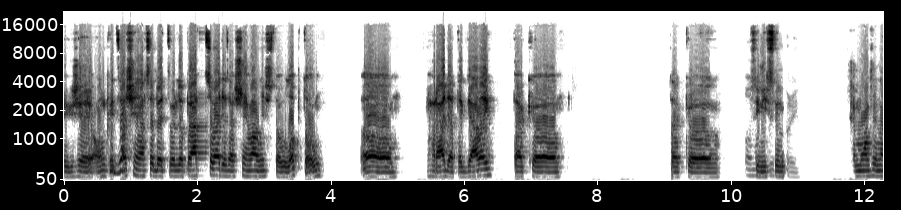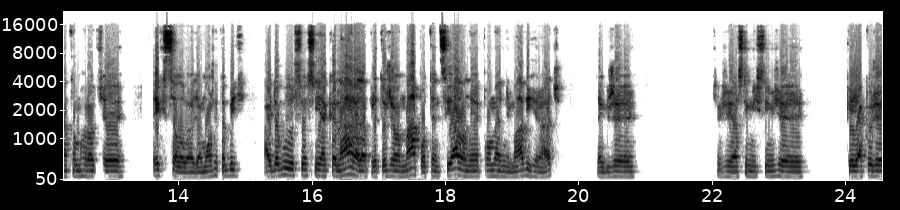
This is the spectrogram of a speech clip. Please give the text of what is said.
takže on keď začne na sebe tvrdo pracovať a začne hlavne s tou loptou uh, hrať a tak ďalej, tak, uh, tak uh, si myslím, že môže na tom hrote excelovať a môže to byť aj do budúcnosti nejaká náhrada, pretože on má potenciál, on je pomerne mladý hráč, takže, takže ja si myslím, že keď akože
